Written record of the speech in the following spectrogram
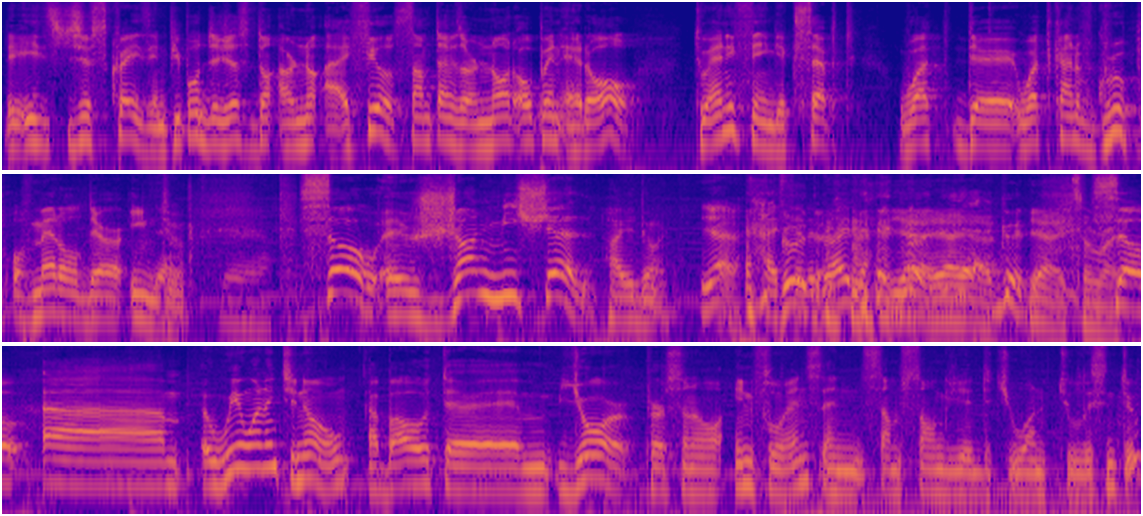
It's just crazy, and people just don't are not. I feel sometimes are not open at all to anything except what they what kind of group of metal they're into. So uh, Jean Michel, how you doing? Yeah, I good. said it right. yeah, yeah, Good. yeah, good. Yeah, it's alright. So um, we wanted to know about um, your personal influence and some songs that you want to listen to.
